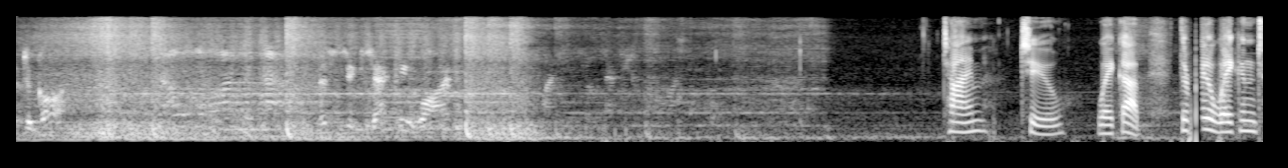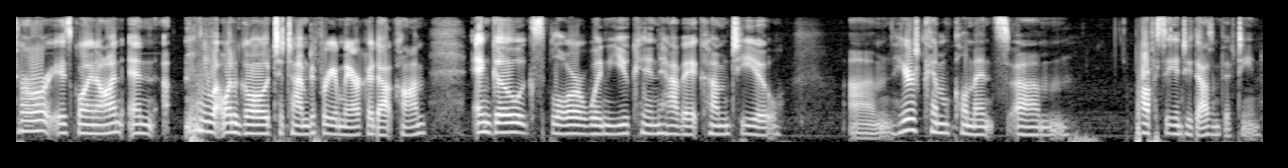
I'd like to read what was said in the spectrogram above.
to God. This is exactly why time to wake up. The Reawaken tour is going on, and you might want to go to timetofreeamerica.com and go explore when you can have it come to you. Um, here's Kim Clement's um, prophecy in 2015.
